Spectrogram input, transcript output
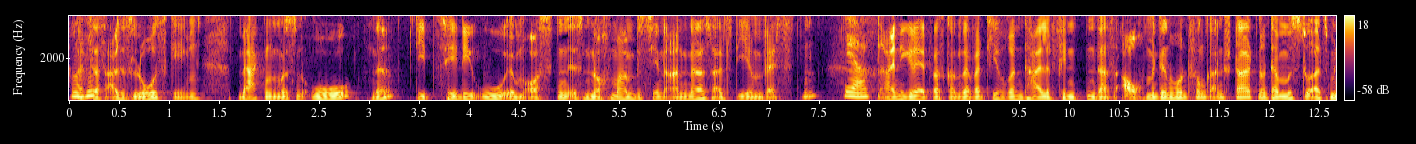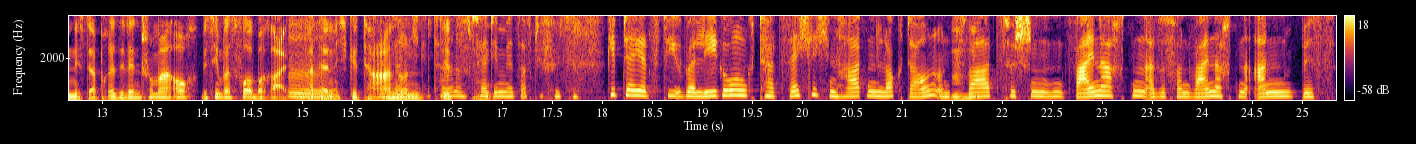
als das alles losging, merken müssen, oh, ne, die CDU im Osten ist noch mal ein bisschen anders als die im Westen. Ja. Einige der etwas konservativeren Teile finden das auch mit den Rundfunkanstalten und da musst du als Ministerpräsident schon mal auch ein bisschen was vorbereiten. Hat er nicht getan Mhm. Hat er und nicht getan, jetzt das fällt ihm jetzt auf die Füße. Gibt ja jetzt die Überlegung, tatsächlich einen harten Lockdown Mhm. und zwar zwischen Weihnachten, also von Weihnachten an bis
